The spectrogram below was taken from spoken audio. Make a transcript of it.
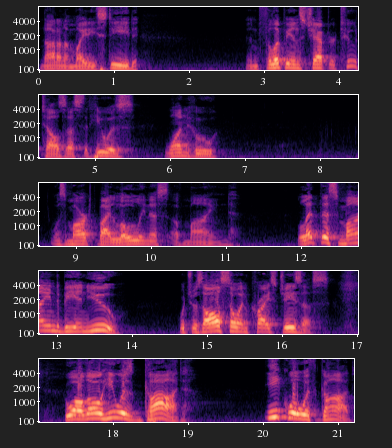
not on a mighty steed. And Philippians chapter 2 tells us that he was one who was marked by lowliness of mind. Let this mind be in you, which was also in Christ Jesus, who, although he was God, equal with God,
